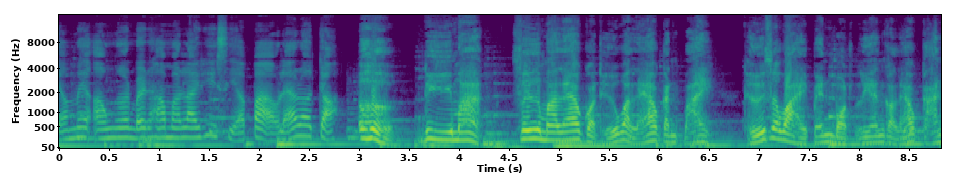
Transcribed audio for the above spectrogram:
จะไม่เอาเงินไปทำอะไรที่เสียเปล่าแล้วหรอจ๊ะเออ ดีมาก ซื้อมาแล้วก็ถือว่าแล้วกันไป ถือสว่าให้เป็นบทเรียนก็แล้วกัน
